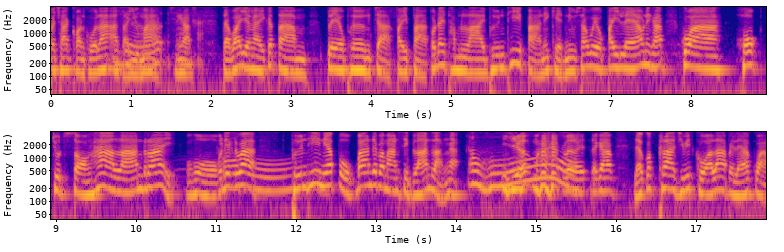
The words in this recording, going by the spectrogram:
ประชากรโคอาล่าอาศัยอยู่มากเยอะใช่นะครับค่ะแต่ว่ายังไงก็ตามเปลวเพลิงจากไฟป่าก็ได้ทำลายพื้นที่ป่าในเขตนิวเซาท์เวลไปแล้วนะครับกว่า 6.25 ล้านไร่ โอ้โห ก็เรียกได้ว่าโอ้โหพื้นที่เนี้ยปลูกบ้านได้ประมาณ 10 ล้านหลังอะ่ะโอ้โหเยอะมากเลยนะครับ แล้วก็ฆ่าชีวิตโคอาล่าไปแล้วกว่า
